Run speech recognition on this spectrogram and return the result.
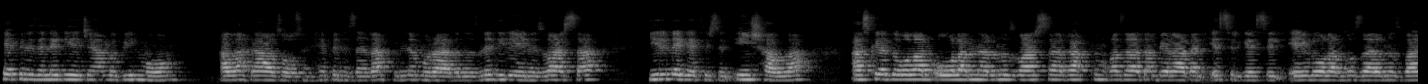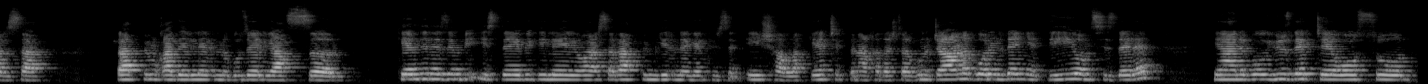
Hepinize ne diyeceğimi bilmiyorum. Allah razı olsun hepinizden. Rabbim ne muradınız, ne dileğiniz varsa yerine getirsin inşallah. Askerde olan oğlanlarınız varsa Rabbim kazadan beladan esirgesin. Evli olan kızlarınız varsa Rabbim kaderlerini güzel yazsın. Kendinizin bir isteği, bir dileği varsa Rabbim yerine getirsin. İnşallah gerçekten arkadaşlar bunu canı gönülden diyorum sizlere. Yani bu yüzdekçe olsun,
